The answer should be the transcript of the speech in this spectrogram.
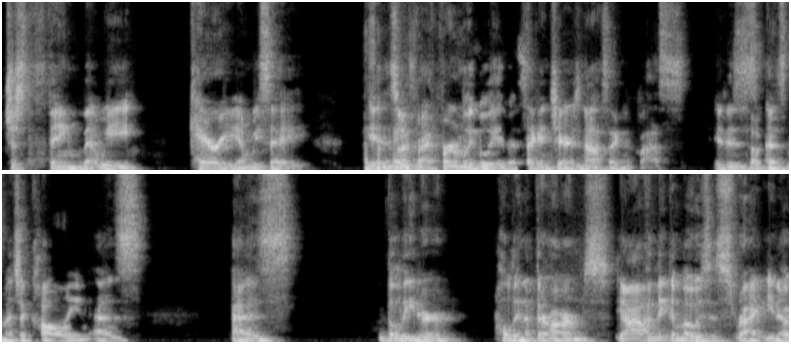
just thing that we carry and we say. Yeah, so I, I, firmly believe it. Second chair is not second class. It is so as much a calling as as the leader holding up their arms. You know, I often think of Moses, right? You know,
